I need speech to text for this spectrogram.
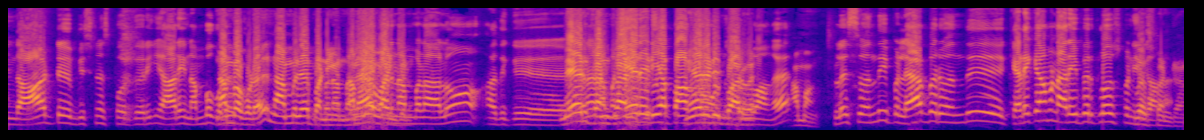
இந்த ஆட்டு பிசினஸ் பொறுத்த வரைக்கும் யாரையும் நம்ப நம்ப கூடாது. நம்மளே வாங்கிக்கணும். நம்பினாலும் அதுக்கு நேரடியா நேரடி பார்க்கணும் பார்வை. சொல்லுவாங்க. ஆமாங்க. பிளஸ் வந்து இப்ப லேபர் வந்து கிடைக்காம நிறைய பேர் க்ளோஸ் பண்ணிருக்காங்க.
